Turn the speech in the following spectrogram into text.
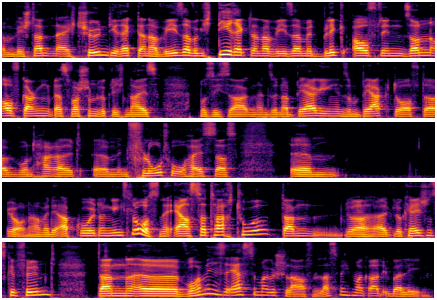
Ähm, wir standen da echt schön direkt an der Weser, wirklich direkt an der Weser mit Blick auf den Sonnenaufgang. Das war schon wirklich nice, muss ich sagen. In so einer Berging, in so einem Bergdorf, da wohnt Harald, ähm, in Floto heißt das. Ähm, ja, dann haben wir den abgeholt und ging's los. Ne, erster Tag Tour, dann ja, halt Locations gefilmt, dann äh, wo haben wir das erste Mal geschlafen? Lass mich mal gerade überlegen.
